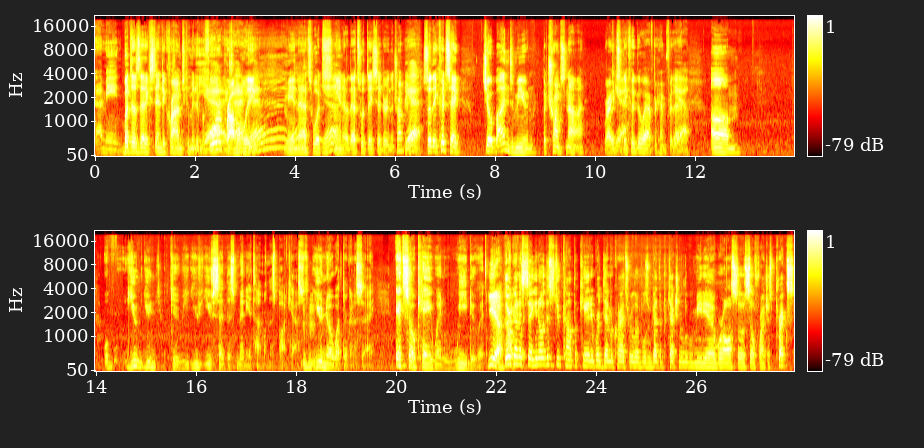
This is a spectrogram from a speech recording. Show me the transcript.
I mean, But does that extend to crimes committed yeah, before? exactly. Probably. Yeah, I mean, yeah, that's what's yeah. you know that's what they said during the Trump year. Yeah. So they could say Joe Biden's immune, but Trump's not, right? So they could go after him for that. Yeah. Um, you you dude you you've said this many a time on this podcast. Mm-hmm. You know what they're gonna say. It's okay when we do it. Yeah, they're gonna say, you know, this is too complicated. We're Democrats, we're liberals. We've got the protection of liberal media. We're also self righteous pricks.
